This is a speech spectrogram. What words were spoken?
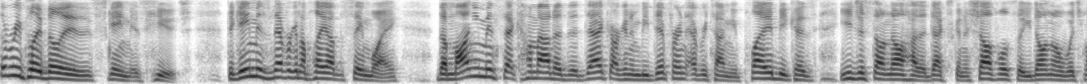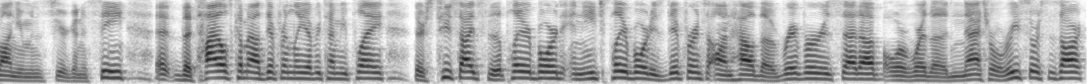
The replayability of this game is huge. The game is never going to play out the same way. The monuments that come out of the deck are going to be different every time you play because you just don't know how the deck's going to shuffle, so you don't know which monuments you're going to see. Uh, the tiles come out differently every time you play. There's two sides to the player board, and each player board is different on how the river is set up or where the natural resources are,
